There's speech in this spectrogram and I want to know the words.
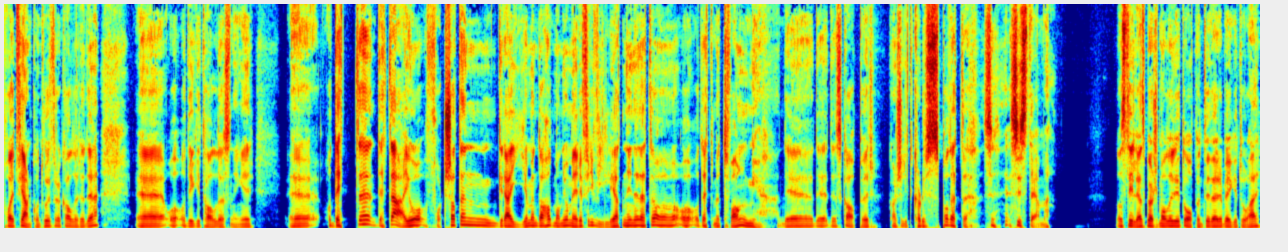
på et fjernkontor, for å kalle det det, eh, og, digitale løsninger. Eh, og dette, dette, er jo fortsatt en greie, men da hadde man jo mer frivilligheten inn i dette. Og, og, og dette med tvang, det, det, det, skaper kanskje litt kluss på dette systemet. Nå stiller jeg spørsmålet litt åpent til dere begge to her.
